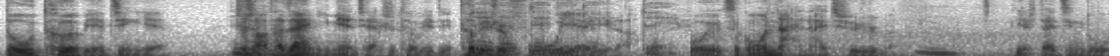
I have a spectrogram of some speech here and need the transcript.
都特别敬业，至少他在你面前是特别敬业，特别是服务对对对业里的。对，我有一次跟我奶奶去日本，嗯也是在京都。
